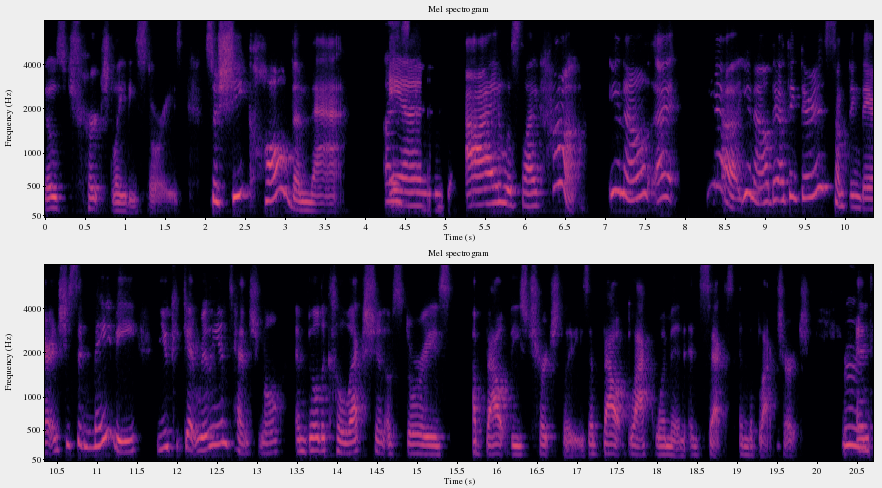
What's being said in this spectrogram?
those church lady stories. So she called them that. I and I was like, huh, you know, I, yeah, you know, there, I think there is something there. And she said, maybe you could get really intentional and build a collection of stories about these church ladies, about Black women and sex in the Black church. Mm. And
